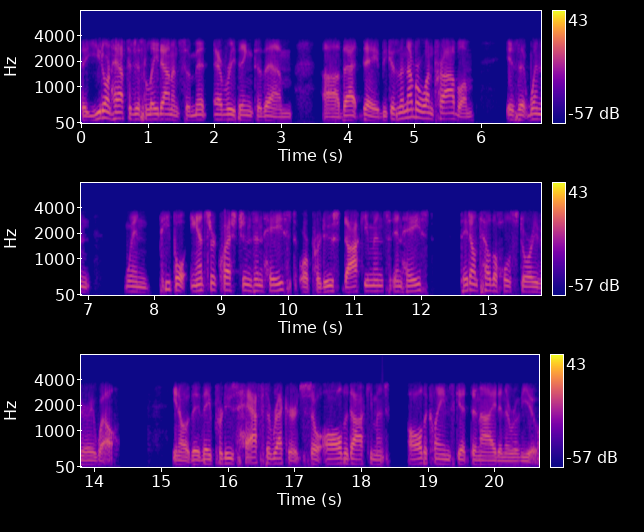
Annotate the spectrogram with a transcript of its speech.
that you don't have to just lay down and submit everything to them uh, that day because the number one problem is that when when people answer questions in haste or produce documents in haste, they don't tell the whole story very well. You know, they, they produce half the records, so all the documents, all the claims get denied in the review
